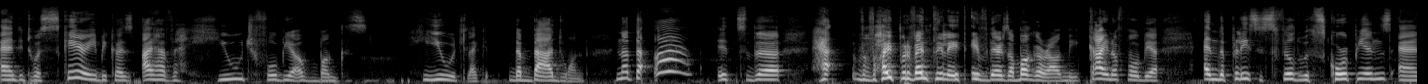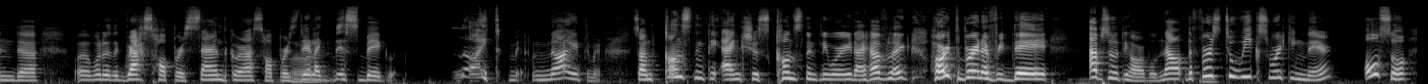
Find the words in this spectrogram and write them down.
And it was scary because I have a huge phobia of bugs. Huge, like the bad one. Not the ah, it's the ha- hyperventilate if there's a bug around me kind of phobia. And the place is filled with scorpions and uh, uh, what are the grasshoppers, sand grasshoppers. They're like this big. Nightmare, nightmare. So I'm constantly anxious, constantly worried. I have like heartburn every day. Absolutely horrible. Now, the first two weeks working there, also,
